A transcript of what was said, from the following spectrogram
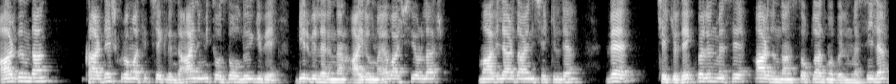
Ardından kardeş kromatit şeklinde aynı mitozda olduğu gibi birbirlerinden ayrılmaya başlıyorlar. Maviler de aynı şekilde ve çekirdek bölünmesi ardından stoplazma bölünmesiyle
